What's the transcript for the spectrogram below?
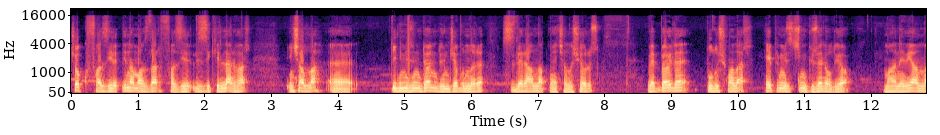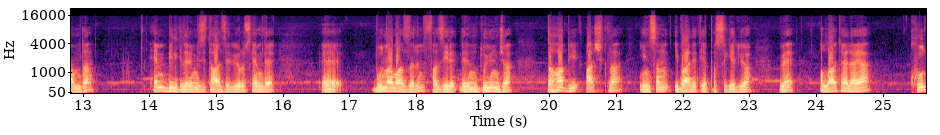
Çok faziletli namazlar, faziletli zikirler var. İnşallah e, dilimizin döndüğünce bunları sizlere anlatmaya çalışıyoruz. Ve böyle buluşmalar hepimiz için güzel oluyor. Manevi anlamda hem bilgilerimizi tazeliyoruz hem de e, bu namazların faziletlerini duyunca daha bir aşkla insanın ibadet yapası geliyor ve Allahü Teala'ya kul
